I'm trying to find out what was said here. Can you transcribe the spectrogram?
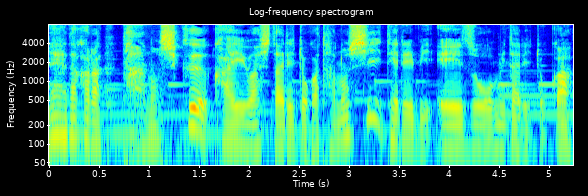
ねだから楽しく会話したりとか楽しいテレビ映像を見たりとか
